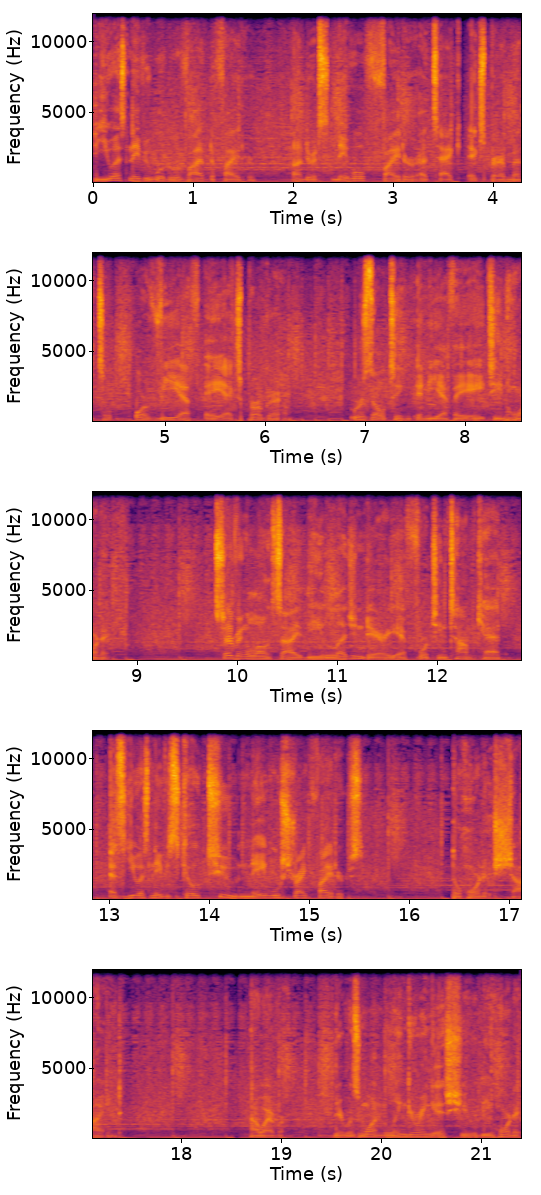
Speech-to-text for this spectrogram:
the U.S. Navy would revive the fighter under its Naval Fighter Attack Experimental, or VFAX program, resulting in the FA-18 Hornet. Serving alongside the legendary F-14 Tomcat as the U.S. Navy's go-to naval strike fighters, the Hornet shined. However, there was one lingering issue the Hornet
